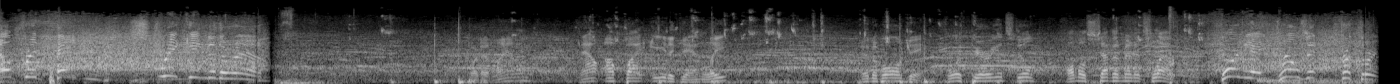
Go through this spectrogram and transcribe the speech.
Elfrid Payton streaking to the rim. But Atlanta now up by eight again, late in the ball game. Fourth period, still almost seven minutes left. Fournier drills it for three.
